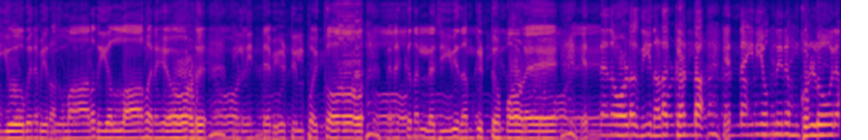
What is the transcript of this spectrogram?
അയ്യൂബ് നബി റഹ്മാനയോട് നീ നിന്റെ വീട്ടിൽ പോയിക്കോ. നിനക്ക് നല്ല ജീവിതം കിട്ടുമ്പോഴേ എന്നോട് നീ നടക്കണ്ട. എന്നെ ഇനി ഒന്നിനും കൊള്ളൂല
